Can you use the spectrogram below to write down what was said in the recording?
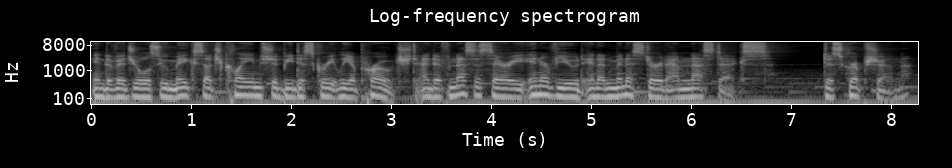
Individuals who make such claims should be discreetly approached and, if necessary, interviewed and administered amnestics. Description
